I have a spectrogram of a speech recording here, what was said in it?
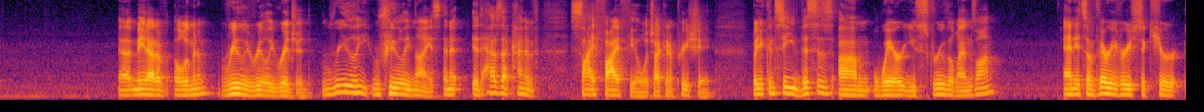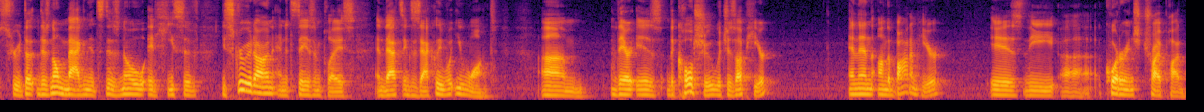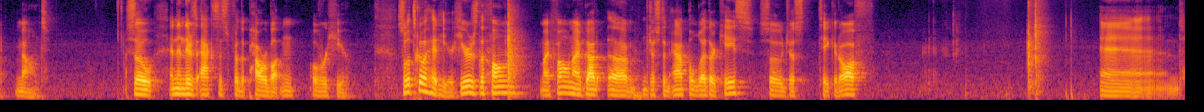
uh, made out of aluminum, really, really rigid, really, really nice. And it, it has that kind of sci-fi feel, which I can appreciate. But you can see this is um, where you screw the lens on and it's a very, very secure screw. There's no magnets, there's no adhesive. You screw it on and it stays in place, and that's exactly what you want. Um, there is the cold shoe, which is up here, and then on the bottom here is the uh, quarter inch tripod mount. So, and then there's access for the power button over here. So let's go ahead here. Here's the phone, my phone. I've got um, just an Apple leather case, so just take it off and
